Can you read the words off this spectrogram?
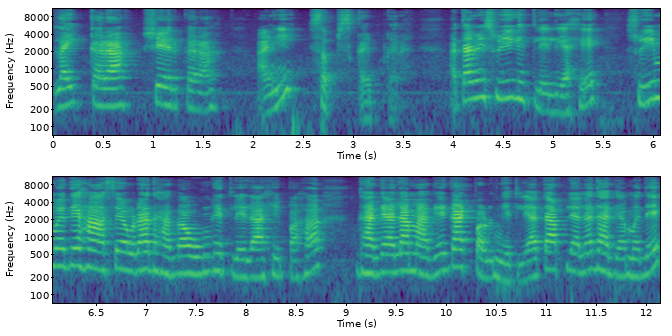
लाईक करा शेअर करा आणि सबस्क्राईब करा. आता मी सुई घेतलेली आहे. सुईमध्ये हा असा एवढा धागा होऊन घेतलेला आहे पहा. धाग्याला मागे गाठ पाडून घेतली. आता आपल्याला धाग्यामध्ये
